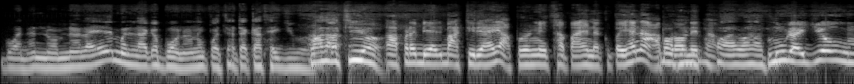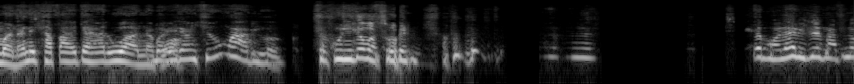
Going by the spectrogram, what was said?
બોના નોમ ના લાય. મને લાગે બોના નું પચાસ ટકા થઈ ગયું સાચી આપડે બે બાકી રહ્યા આપણો ને થપાય ને પછી ને આપણો સાચી. હું રહી ગયો હું મને ને થપાય તે હારું આ ને બૈરાને શું માર્યો શકુની તો વસો એ બોલે ને ને ને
